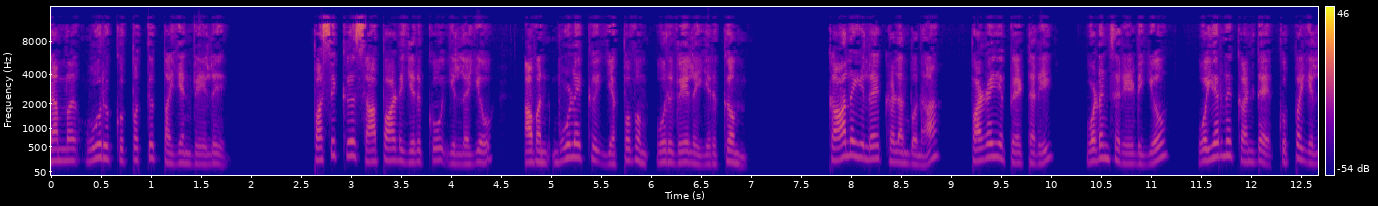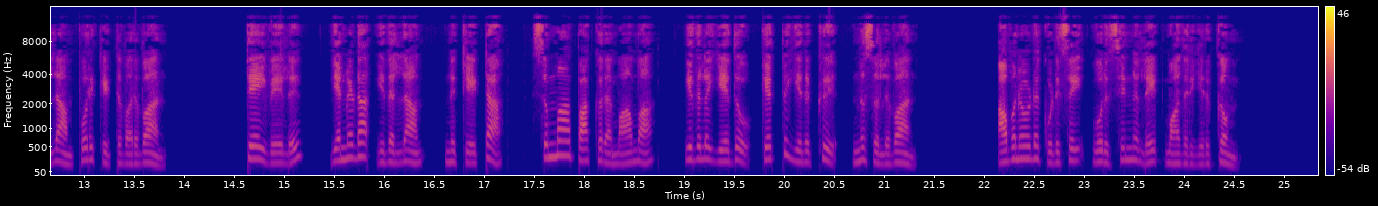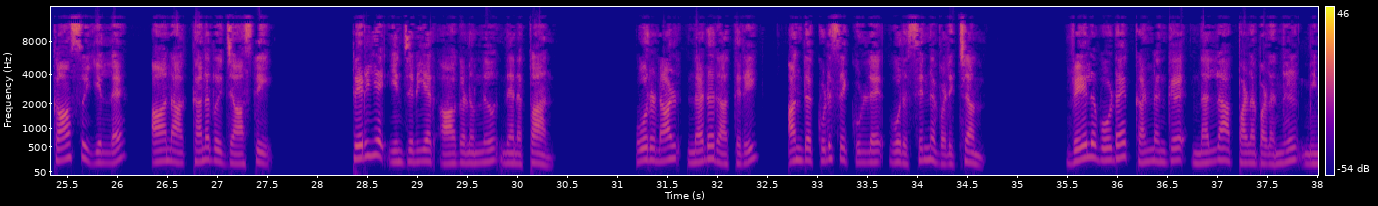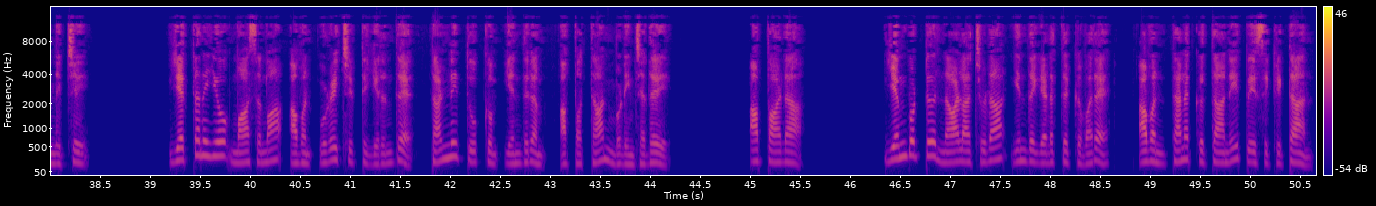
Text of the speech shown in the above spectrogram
நம்ம ஊரு குப்பத்து பையன் வேலு பசிக்கு சாப்பாடு இருக்கோ இல்லையோ அவன் மூளைக்கு எப்பவும் ஒரு வேலை இருக்கும். காலையில கிளம்புனா பழைய பேட்டரி உடஞ்ச ரேடியோ உயர்ந்து கண்ட குப்பையெல்லாம் பொறுக்கிட்டு வருவான். டேய் வேலு என்னடா இதெல்லாம்னு கேட்டா சும்மா பாக்குற மாமா இதுல ஏதோ கெத்து இருக்குன்னு சொல்லுவான். அவனோட குடிசை ஒரு சின்ன லேக் மாதிரி இருக்கும். காசு இல்ல ஆனா கனவு ஜாஸ்தி. பெரிய இன்ஜினியர் ஆகணும்னு நினைப்பான். ஒரு நாள் நடுராத்திரி அந்த குடிசைக்குள்ள ஒரு சின்ன வெளிச்சம். வேலவோட கண்ணங்க நல்லா பளபளன்னு மின்னுச்சு. எத்தனையோ மாசமா அவன் உழைச்சிட்டு இருந்த தண்ணி தூக்கும் எந்திரம் அப்பத்தான் முடிஞ்சது. அப்பாடா. எம்பொட்டு நாளாச்சுடா இந்த இடத்துக்கு வர அவன் தனக்குத்தானே பேசிக்கிட்டான்.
